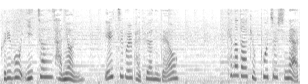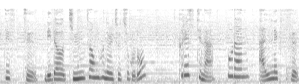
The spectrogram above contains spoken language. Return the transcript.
그리고 2004년 1집을 발표하는데요. 캐나다 교포 출신의 아티스트 리더 김성훈을 주축으로 크리스티나, 호란, 알렉스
